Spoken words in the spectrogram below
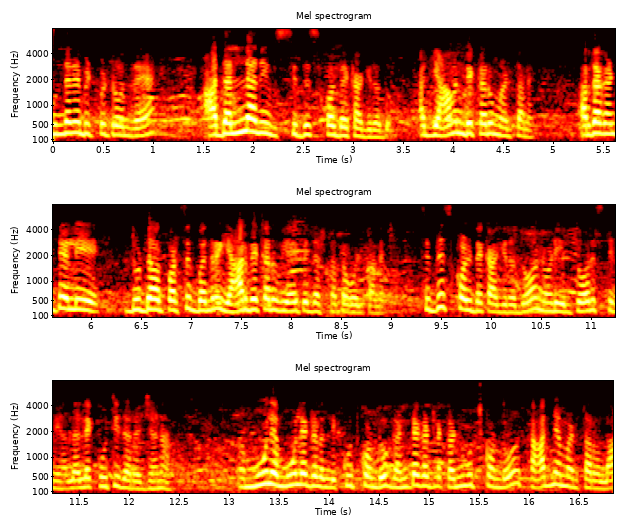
ಮುಂದೆನೇ ಬಿಟ್ಬಿಟ್ರು ಅಂದ್ರೆ ಅದೆಲ್ಲ ನೀವು ಸಿದ್ಧಿಸ್ಕೊಳ್ಬೇಕಾಗಿರೋದು. ಅದು ಯಾವನ್ ಬೇಕಾದ್ರೂ ಮಾಡ್ತಾನೆ. ಅರ್ಧ ಗಂಟೆಯಲ್ಲಿ ದುಡ್ಡು ಅವ್ರ ಪರ್ಸಿಗೆ ಬಂದ್ರೆ ಯಾರು ಬೇಕಾದ್ರೂ ವಿ ಐ ಪಿ ದರ್ಶನ ತಗೊಳ್ತಾನೆ. ಸಿದ್ಧಿಸ್ಕೊಳ್ಬೇಕಾಗಿರೋದು, ನೋಡಿ ಇಲ್ಲಿ ತೋರಿಸ್ತೀನಿ, ಅಲ್ಲಲ್ಲೇ ಕೂತಿದ್ದಾರೆ ಜನ. ಮೂಲೆ ಮೂಲೆಗಳಲ್ಲಿ ಕೂತ್ಕೊಂಡು ಗಂಟೆಗಟ್ಟಲೆ ಕಣ್ಣು ಮುಚ್ಕೊಂಡು ಸಾಧನೆ ಮಾಡ್ತಾರಲ್ಲ,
